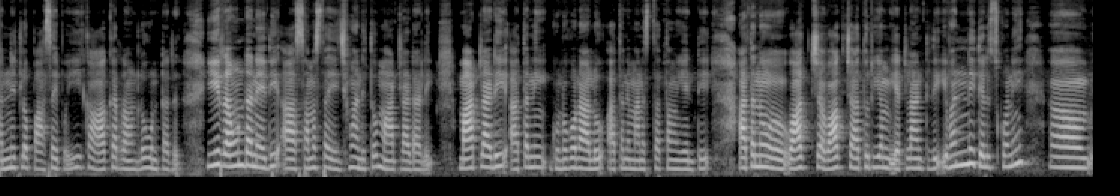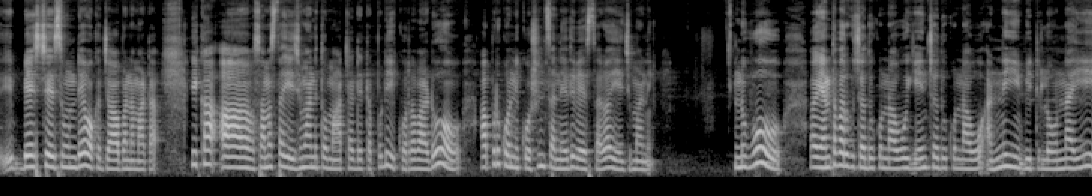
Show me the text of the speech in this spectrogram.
అన్నిట్లో పాస్ అయిపోయి ఇక ఆఖరి రౌండ్లో ఉంటారు. ఈ రౌండ్ అనేది ఆ సంస్థ యజమానితో మాట్లాడాలి. మాట్లాడి అతని గుణగుణాలు అతని మనస్తత్వం ఏంటి అతను వాక్ వాక్ చాతుర్యం ఎట్లాంటిది ఇవన్నీ తెలుసుకొని బేస్ చేసి ఉండే ఒక జాబ్ అన్నమాట. ఇక ఆ సంస్థ యజమానితో మాట్లాడేటప్పుడు ఈ కుర్రవాడు అప్పుడు కొన్ని క్వశ్చన్స్ అనేది వేస్తారు ఆ యజమాని. నువ్వు ఎంతవరకు చదువుకున్నావు ఏం చదువుకున్నావు అన్నీ వీటిలో ఉన్నాయి.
